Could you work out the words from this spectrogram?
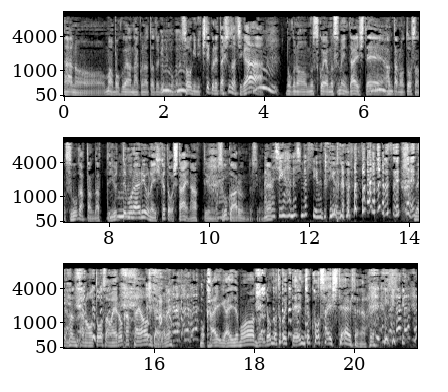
あの、まあ、僕が亡くなった時に僕の葬儀に来てくれた人たちが、僕の息子や娘に対して、あんたのお父さんすごかったんだって言ってもらえるような生き方をしたいなっていうのがすごくあるんですよね。私が話しますよ、だよな。ね、あんたのお父さんはエロかったよ、みたいなね。もう海外でも、いろんなとこ行って援助交際して、みたいなね。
